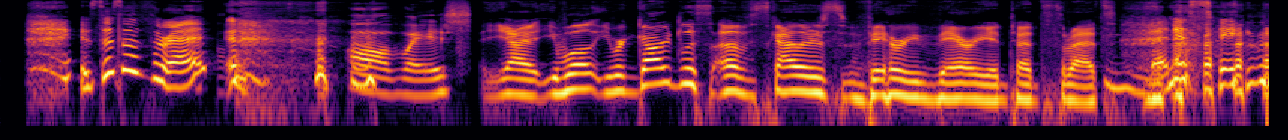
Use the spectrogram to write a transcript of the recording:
Is this a threat? Always. yeah, well, regardless of Skylar's very, very intense threats, Menacing.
